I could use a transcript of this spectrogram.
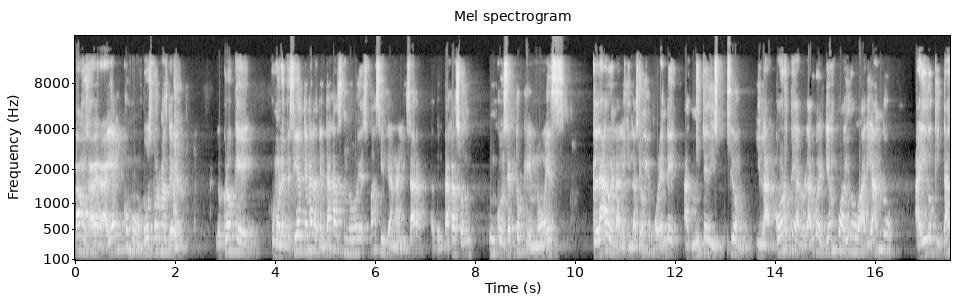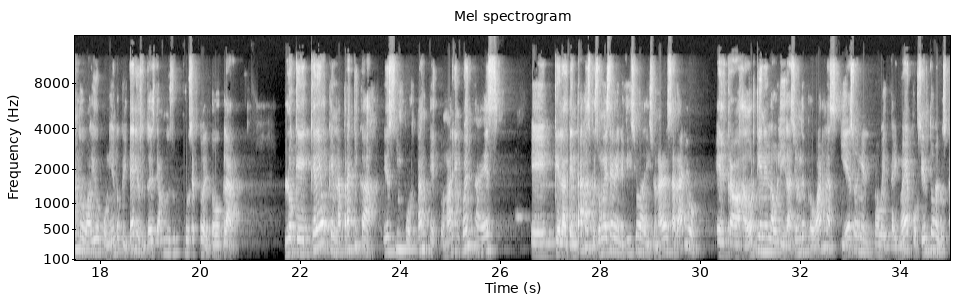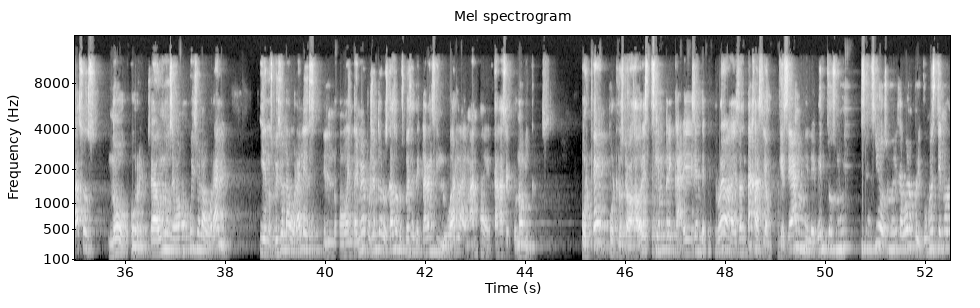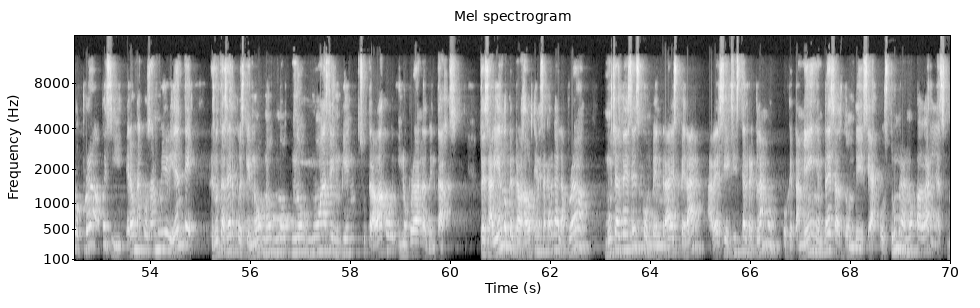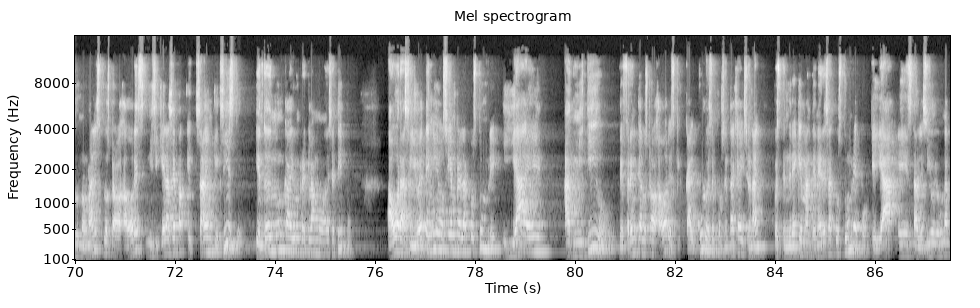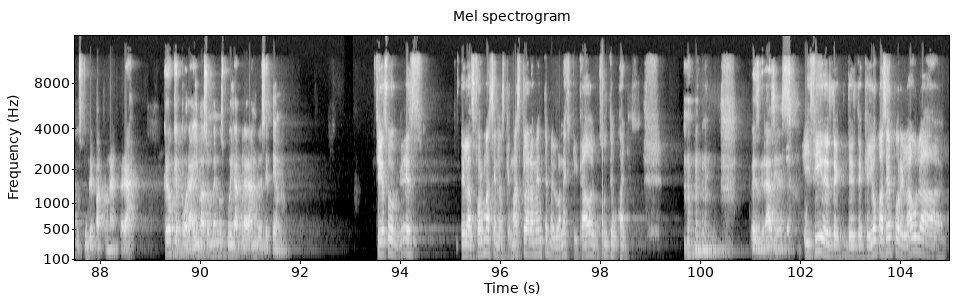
Vamos a ver, ahí hay como dos formas de verlo. Yo creo que, como les decía, el tema de las ventajas no es fácil de analizar. Las ventajas son un concepto que no es claro en la legislación y por ende admite discusión. Y la Corte a lo largo del tiempo ha ido variando ha ido quitando ha ido poniendo criterios, entonces digamos no es un concepto del todo claro. Lo que creo que en la práctica es importante tomar en cuenta es eh, que las ventajas pues son ese beneficio adicional al salario, el trabajador tiene la obligación de probarlas y eso en el 99% de los casos no ocurre. O sea, uno se va a un juicio laboral y en los juicios laborales el 99% de los casos los jueces declaran sin lugar la demanda de ventajas económicas. ¿Por qué? Porque los trabajadores siempre carecen de prueba de esas ventajas y aunque sean elementos muy sencillos, uno dice, bueno, pero ¿y cómo es que no lo prueba? Pues si era una cosa muy evidente, resulta ser pues que no, no, no, no, no hacen bien su trabajo y no prueban las ventajas. Entonces, sabiendo que el trabajador tiene esa carga de la prueba, muchas veces convendrá esperar a ver si existe el reclamo, porque también en empresas donde se acostumbra a no pagarlas, lo normal es que los trabajadores ni siquiera sepan que saben que existe y entonces nunca hay un reclamo de ese tipo. Ahora, si yo he tenido siempre la costumbre y ya he admitido de frente a los trabajadores que calculo ese porcentaje adicional, pues tendré que mantener esa costumbre porque ya he establecido yo una costumbre patronal, ¿verdad? Creo que por ahí más o menos puedo ir aclarando ese tema. Sí, eso es de las formas en las que más claramente me lo han explicado en los últimos años. Pues gracias. Y sí, desde, desde que yo pasé por el aula,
